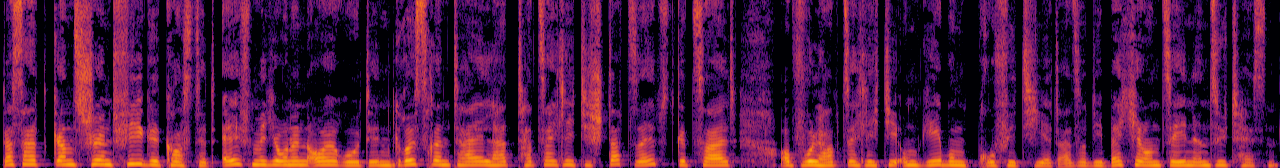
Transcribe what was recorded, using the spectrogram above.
Das hat ganz schön viel gekostet. 11 Millionen Euro. Den größeren Teil hat tatsächlich die Stadt selbst gezahlt, obwohl hauptsächlich die Umgebung profitiert, also die Bäche und Seen in Südhessen.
